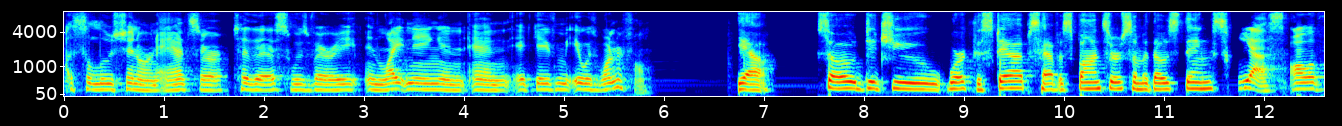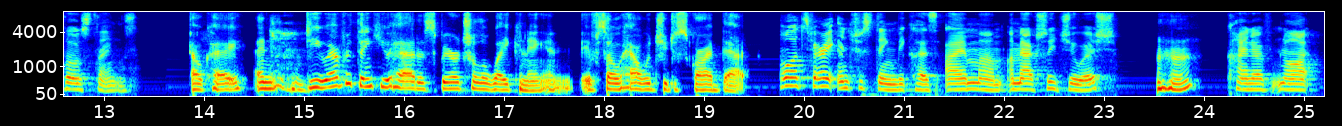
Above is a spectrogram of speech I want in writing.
a solution or an answer to this was very enlightening and and it gave me it was wonderful. Yeah. So, did you work the steps, have a sponsor, some of those things? Yes, all of those things. Okay. And do you ever think you had a spiritual awakening? And if so, how would you describe that? Well, it's very interesting because I'm um, I'm actually Jewish. Mm-hmm. Kind of not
